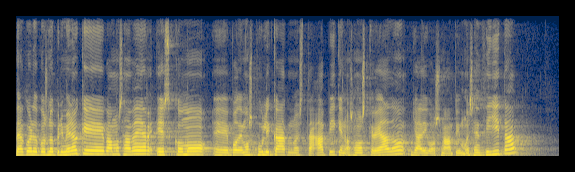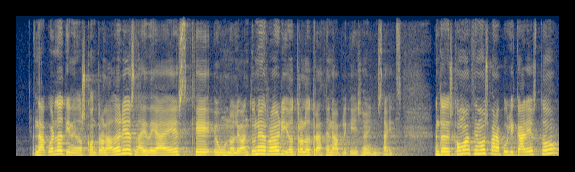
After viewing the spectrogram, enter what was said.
De acuerdo, pues lo primero que vamos a ver es cómo eh, podemos publicar nuestra API que nos hemos creado. Ya digo, es una API muy sencillita. De acuerdo, tiene dos controladores. La idea es que uno levante un error y otro lo trace en Application Insights. Entonces, ¿cómo hacemos para publicar esto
